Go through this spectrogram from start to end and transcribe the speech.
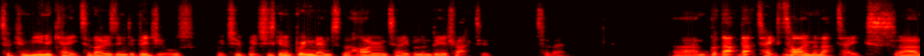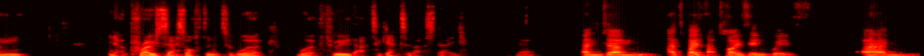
to communicate to those individuals, which which is going to bring them to the hiring table and be attractive to them. Um, but that that takes mm. time and that takes um, you know a process often to work work through that to get to that stage. Yeah, and um, I suppose that ties in with um,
